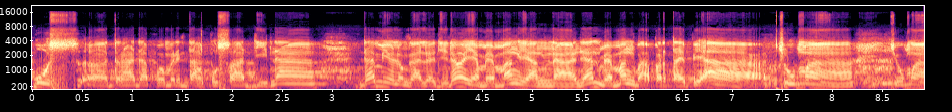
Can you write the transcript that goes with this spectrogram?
push uh, terhadap pemerintah pusat Cina dan miolonggala Cina yang memang yang nanya memang bak partai PA. Cuma, cuma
